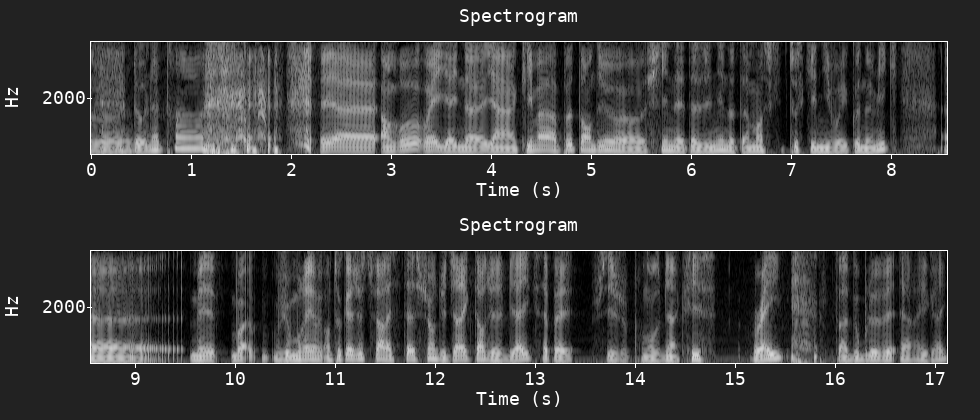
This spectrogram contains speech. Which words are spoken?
je- Donald Trump. et euh, en gros, ouais, il y a une, il y a un climat un peu tendu euh, Chine et États-Unis, notamment tout ce qui est niveau économique. Euh, mais voilà, je voudrais en tout cas juste faire la citation du directeur du FBI qui s'appelle, si je prononce bien, Chris Ray, c'est un W-R-Y,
